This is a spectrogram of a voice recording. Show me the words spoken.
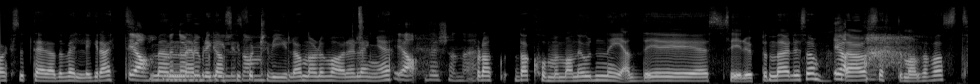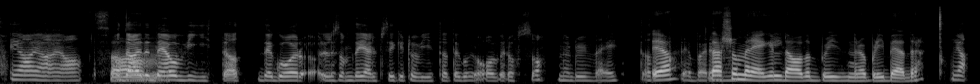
aksepterer jeg det veldig greit. Ja, men, men jeg blir blir ganske liksom- fortvila når det varer lenge. Ja, det skjønner jeg. For da, da kommer man jo ned i sirupen der, liksom. Ja. Da setter man seg fast. Ja, ja, ja. Så Og da er det det å vite at det går liksom, Det hjelper sikkert å vite at det går over også, når du vet at Ja, det bare Det er som regel da det begynner å bli bedre. Ja.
